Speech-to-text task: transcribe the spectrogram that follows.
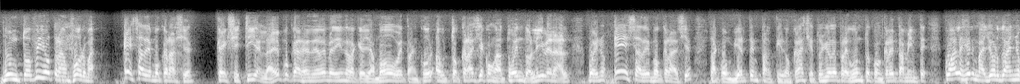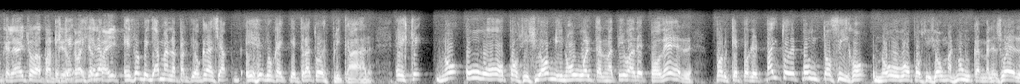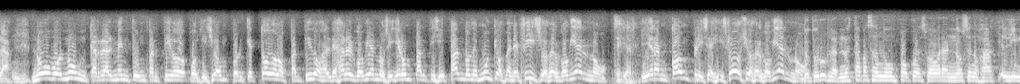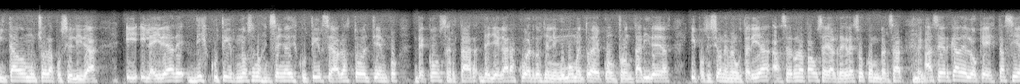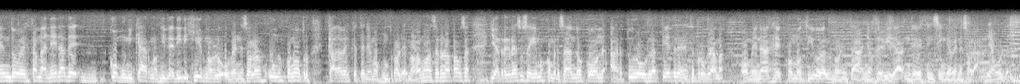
punto fijo transforma esa democracia que existía en la época del general Medina, la que llamó Betancourt autocracia con atuendo liberal, bueno, esa democracia la convierte en partidocracia. Entonces yo le pregunto concretamente, ¿cuál es el mayor daño que le ha hecho la Es que- partidocracia es que al la- país? eso que llaman la partidocracia es eso que, que trato de explicar. Es que no hubo oposición y no hubo alternativa de poder. Porque por el pacto de punto fijo no hubo oposición más nunca en Venezuela. No hubo nunca realmente un partido de oposición porque todos los partidos al dejar el gobierno siguieron participando de muchos beneficios del gobierno. Sí. Y eran cómplices y socios del gobierno. Doctor Uslar, ¿no está pasando un poco eso ahora? ¿No se nos ha limitado mucho la posibilidad y, y la idea de discutir? ¿No se nos enseña a discutir? Se habla todo el tiempo de concertar, de llegar a acuerdos y en ningún momento de confrontar ideas y posiciones. Me gustaría hacer una pausa y al regreso conversar. Acerca de lo que está haciendo esta manera de comunicarnos y de dirigirnos los venezolanos unos con otros cada vez que tenemos un problema. Vamos a hacer una pausa y al regreso seguimos conversando con Arturo Uslar Pietre en este programa homenaje con motivo de los 90 años de vida de este insigne venezolano. Ya volvemos.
